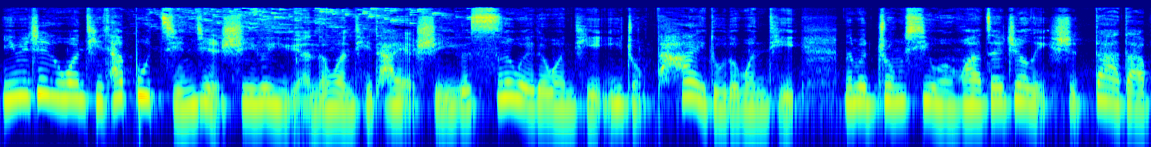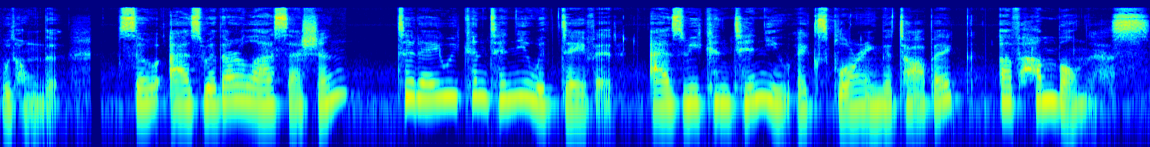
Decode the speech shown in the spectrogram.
因为这个问题它不仅仅是一个语言的问题，它也是一个思维的问题，一种态度的问题。那么中西文化在这里是大大不同的。So as with our last session, today we continue with David as we continue exploring the topic of humbleness.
